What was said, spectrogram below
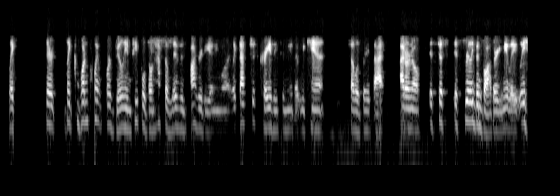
like they're like 1.4 billion people don't have to live in poverty anymore. Like that's just crazy to me that we can't celebrate that. I don't know. It's just it's really been bothering me lately.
